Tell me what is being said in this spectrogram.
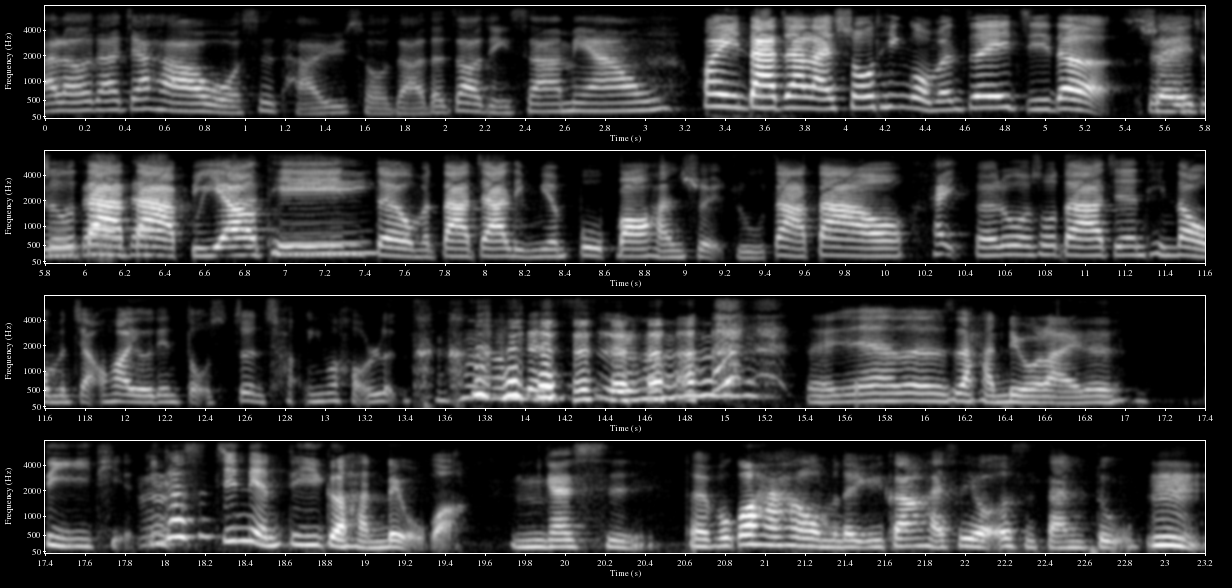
Hello，大家好，我是塔鱼手札的造景师阿喵。欢迎大家来收听我们这一集的水族大大不要听听。对我们大家里面不包含水族大大哦。嘿对，如果说大家今天听到我们讲话有点抖是正常，因为好冷。冷死了对，今天真的是寒流来的第一天，应该是今年第一个寒流吧。应该是，对，不过还好我们的鱼缸还是有二十三度，嗯，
